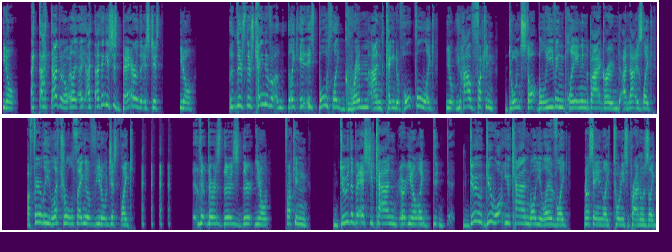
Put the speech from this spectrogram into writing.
you know, I, I, I don't know. Like, I I think it's just better that it's just you know there's there's kind of like it's both like grim and kind of hopeful. Like you know you have fucking "Don't Stop Believing" playing in the background, and that is like a fairly literal thing of you know just like there, there's there's there you know fucking do the best you can or you know like do do what you can while you live. Like I'm not saying like Tony Soprano's like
